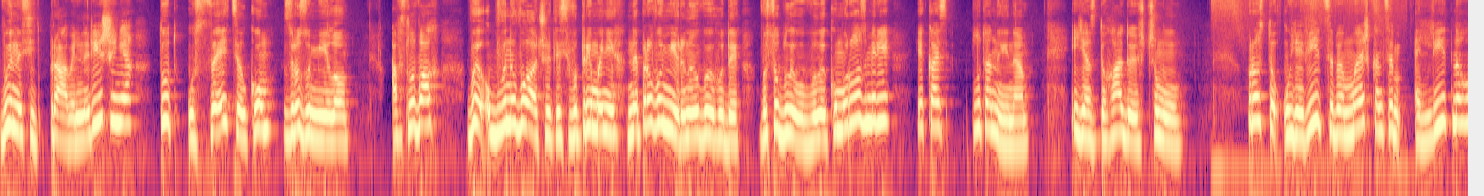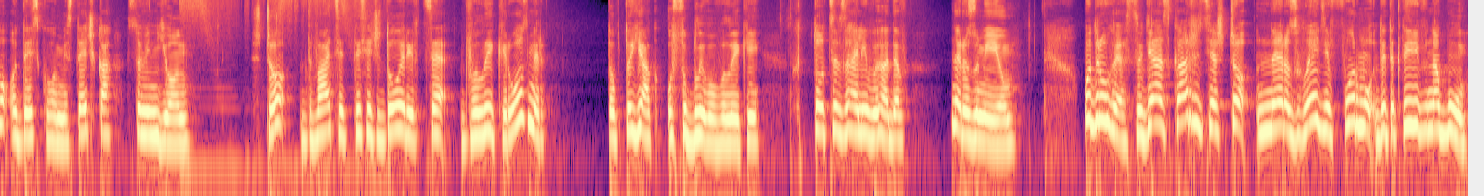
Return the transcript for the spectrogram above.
винесіть правильне рішення, тут усе цілком зрозуміло. А в словах ви обвинувачуєтесь в отриманні неправомірної вигоди в особливо великому розмірі якась плутанина. І я здогадуюсь, чому. Просто уявіть себе мешканцем елітного одеського містечка Совіньйон. Що 20 тисяч доларів це великий розмір? Тобто як особливо великий? Хто це взагалі вигадав? Не розумію. По-друге, суддя скаржиться, що не розгледів форму детективів набу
